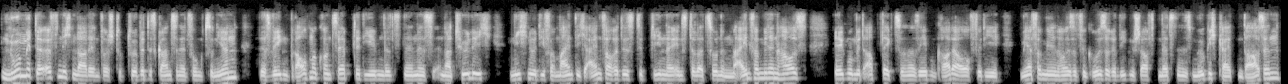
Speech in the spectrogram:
nur mit der öffentlichen Ladeinfrastruktur wird das Ganze nicht funktionieren. Deswegen braucht man Konzepte, die eben letzten Endes natürlich nicht nur die vermeintlich einfache Disziplin der Installation im Einfamilienhaus irgendwo mit abdeckt, sondern dass eben gerade auch für die Mehrfamilienhäuser, für größere Liegenschaften letzten Möglichkeiten da sind,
